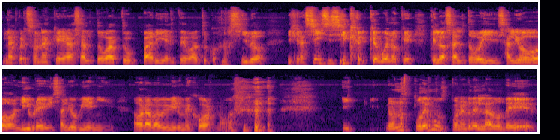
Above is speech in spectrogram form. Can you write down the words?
la persona que asaltó a tu pariente o a tu conocido dijera, sí, sí, sí, qué, bueno que, que, lo asaltó y salió libre y salió bien y ahora va a vivir mejor, ¿no? y no nos podemos poner del lado de,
